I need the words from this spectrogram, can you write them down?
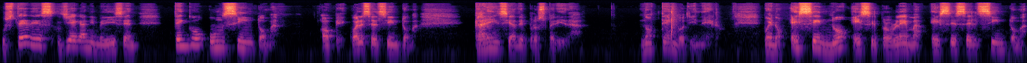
Ustedes llegan y me dicen, tengo un síntoma. Ok, ¿cuál es el síntoma? Carencia de prosperidad. No tengo dinero. Bueno, ese no es el problema, ese es el síntoma.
